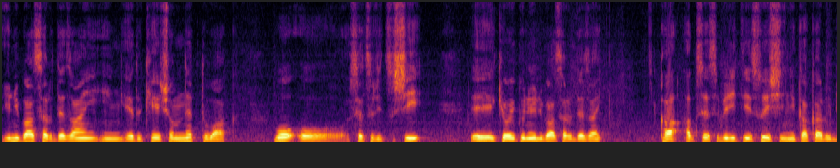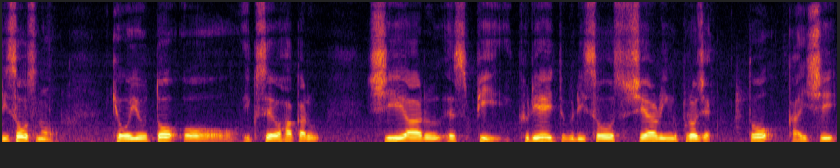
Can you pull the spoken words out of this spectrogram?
Universal Design in Education Network を設立し教育のユニバーサルデザインがアクセシビリティ推進にかかるリソースの共有と育成を図る CRSP Creative Resource Sharing Project を開始、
